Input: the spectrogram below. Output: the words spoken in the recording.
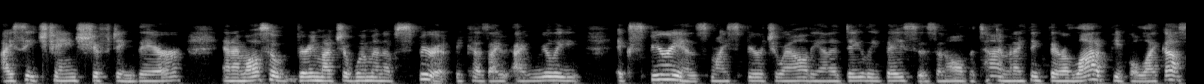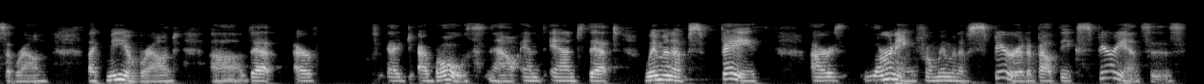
I see change shifting there. And I'm also very much a woman of spirit because I, I really experience my spirituality on a daily basis and all the time. And I think there are a lot of people like us around, like me around, uh, that are are both now, and and that women of faith are learning from women of spirit about the experiences,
